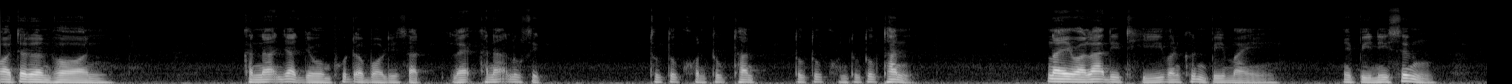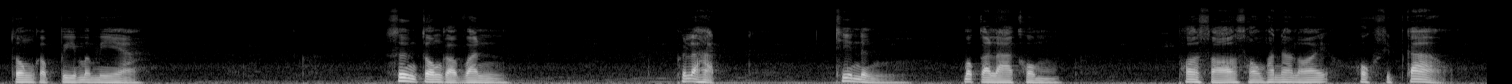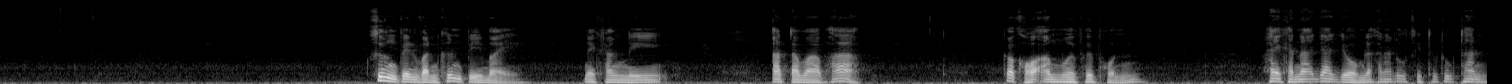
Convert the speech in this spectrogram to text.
ขอเจริญพร คณะญาติโยมพุทธบริษัท และคณะลูกศิษย์ทุกๆคนทุกท่าน ทุกๆคนทุกๆท่าน ในวาระดีถีวันขึ้นปีใหม่ ในปีนี้ซึ่งตรงกับปีมะเมีย ซึ่งตรงกับวันพฤหัสที่หนึ่งมกราคม พศ 2569 ซึ่งเป็นวันขึ้นปีใหม่ ในครั้งนี้ อัตมาภาพ ก็ขออำนวยเผยผล ให้คณะญาติโยมและคณะลูกศิษย์ทุก ๆ ท่าน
